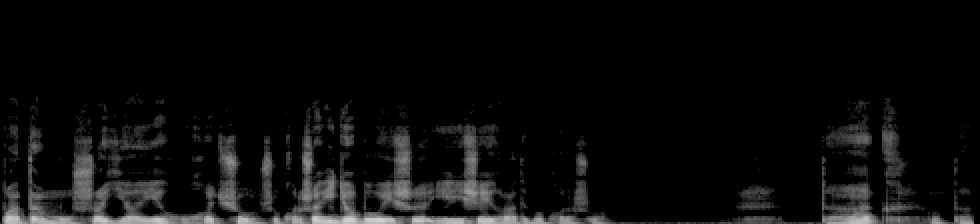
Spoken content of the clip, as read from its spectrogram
Потому що я його хочу, щоб хорошо відео було і ще, і ще і грати було б хорошо. Так, отак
